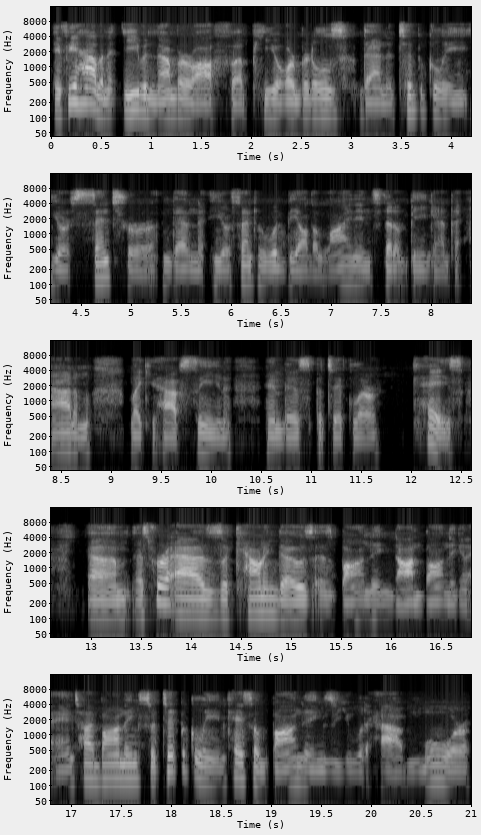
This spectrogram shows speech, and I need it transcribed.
If you have an even number of uh, p orbitals, then typically your center, then your center would be on the line instead of being at the atom, like you have seen in this particular case. Um, as far as counting those as bonding, non-bonding, and anti-bonding, so typically in case of bondings, you would have more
